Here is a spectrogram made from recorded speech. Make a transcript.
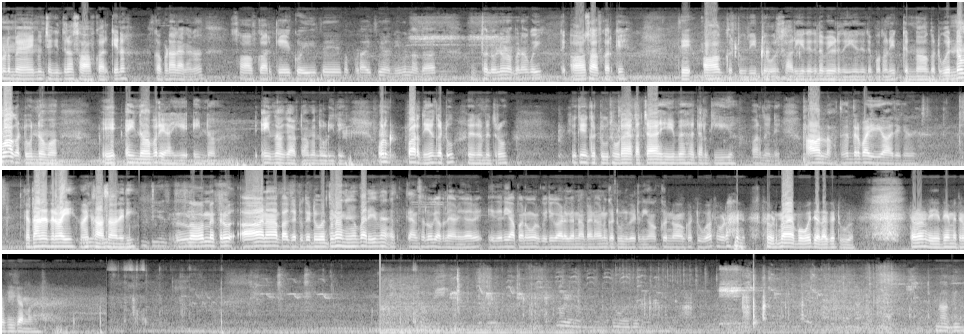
ਹੁਣ ਮੈਂ ਇਹਨੂੰ ਚੰਗੀ ਤਰ੍ਹਾਂ ਸਾਫ਼ ਕਰਕੇ ਨਾ, ਕਪੜਾ ਲੈ ਲੈਣਾ। ਸਾਫ਼ ਕਰਕੇ ਕੋਈ ਤੇ ਕਪੜਾ ਇੱਥੇ ਹੈ ਨਹੀਂ ਮੈਨੂੰ ਲੱਗਦਾ ਥੱਲੋਂ ਲਿਆਉਣਾ ਪੈਣਾ ਕੋਈ ਤੇ ਆਹ ਸਾਫ਼ ਕਰਕੇ ਤੇ ਆਹ ਗੱਟੂ ਦੀ ਡੋਰ ਸਾਰੀ ਇਹਦੇ ਤੇ ਲਪੇਟ ਦਈ, ਇਹਦੇ ਤੇ ਪਤਾ ਨਹੀਂ ਕਿੰਨਾ ਗੱਟੂ, ਇਹ ਨਵਾਂ ਗੱਟੂ ਨਵਾਂ। ਇਹ ਇੰਨਾ ਭਰਿਆ ਸੀ, ਇਹ ਇੰਨਾ। ਇੰਨਾ ਕਰਤਾ ਮੈਂ ਲੋੜੀ ਤੇ। ਹੁਣ ਭਰਦੇ ਆ ਗੱਟੂ, ਫਿਰ ਮਿੱਤਰੋ, ਕਿਉਂਕਿ ਇਹ ਗੱਟੂ ਥੋੜਾ ਜਿਹਾ ਕੱਚਾ ਹੀ ਮੈਂ ਕਿਹਾ ਚੱਲ ਕੀ ਭਰ ਲੈਨੇ ਆਹ ਲਾ ਦਵਿੰਦਰ ਭਾਈ, ਆ ਜੇ ਕਿਵੇਂ। ਕਿਦਾਂ ਦਵਿੰਦਰ ਭਾਈ ਮੈਂ ਖਾ ਸਕਦੇ ਦੀ। ਲੋ ਮਿੱਤਰੋ ਆ ਨਾ ਆਪਾਂ ਗੱਟੂ ਤੇ ਡੋਰ ਚੜਾਉਂਦੇ ਆ ਪਰ ਇਹ ਕੈਨਸਲ ਹੋ ਗਿਆ ਪਲਾਨ ਯਾਰ। ਇਹਦੇ ਲਈ ਆਪਾਂ ਨੂੰ ਹੋਰ ਕੋਈ ਜੁਗਾੜ ਕਰਨਾ ਪੈਣਾ ਉਹਨੂੰ ਗੱਟੂ ਲਪੇਟਣੀ ਆ। ਕਿੰਨਾ ਗੱਟੂ ਆ ਥੋੜਾ ਥੋੜਾ ਹੈ ਬਹੁਤ ਜ਼ਿਆਦਾ ਗੱਟੂ ਆ। ਚਲੋ ਵੇਖਦੇ ਆ ਮਿੱਤਰੋ ਕੀ ਕਰਨਾ। ਨਾਦੀ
